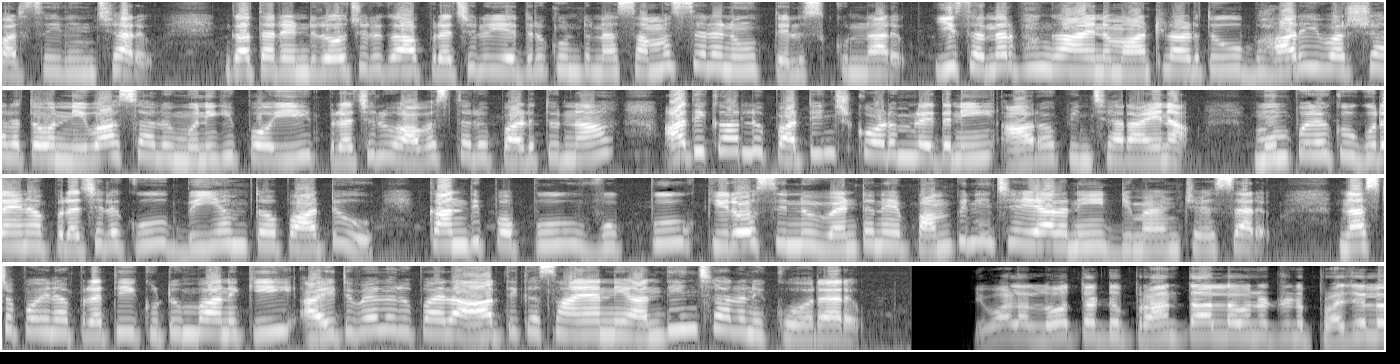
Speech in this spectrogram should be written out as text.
పరిశీలించారు. గత రెండు రోజులుగా ప్రజలు ఎదుర్కొంటున్న సమస్యలను తెలుసుకున్నారు. ఈ సందర్భంగా ఆయన మాట్లాడుతూ భారీ వర్షాలతో నివాసాలు మునిగిపోయి ప్రజలు అవస్థలు పడుతున్నా అధికారులు పట్టించుకోవడం లేదని ఆరోపించారు ఆయన. ముంపునకు గురైన ప్రజలకు బియ్యంతో పాటు కందిపప్పు ఉప్పు కిరోసిన్ను వెంటనే పంపిణీ చేయాలని డిమాండ్ చేశారు. నష్టపోయిన ప్రతి కుటుంబానికి ఐదు వేల రూపాయల ఆర్థిక సాయాన్ని అందించాలని కోరారు. ఇవాళ లోతట్టు ప్రాంతాల్లో ఉన్నటువంటి ప్రజలు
